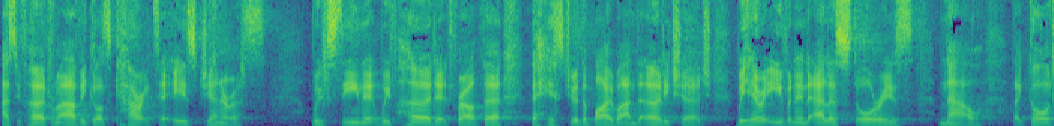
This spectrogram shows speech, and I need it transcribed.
As we've heard from Abby, God's character is generous. We've seen it, we've heard it throughout the, the history of the Bible and the early church. We hear it even in Ella's stories now that God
